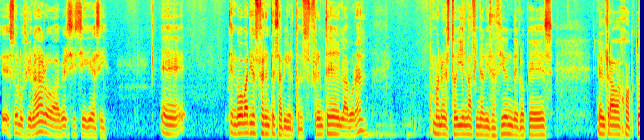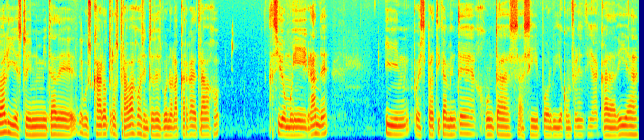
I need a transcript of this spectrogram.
eh, solucionar o a ver si sigue así. Eh, tengo varios frentes abiertos. Frente laboral bueno, estoy en la finalización de lo que es el trabajo actual y estoy en mitad de, buscar otros trabajos. Entonces, bueno, la carga de trabajo ha sido muy grande y pues prácticamente juntas así por videoconferencia cada día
